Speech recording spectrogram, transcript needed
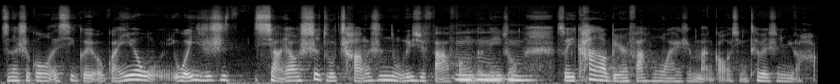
真的是跟我的性格有关，因为我我一直是想要试图尝试努力去发疯的那种，所以看到别人发疯，我还是蛮高兴，特别是女孩。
